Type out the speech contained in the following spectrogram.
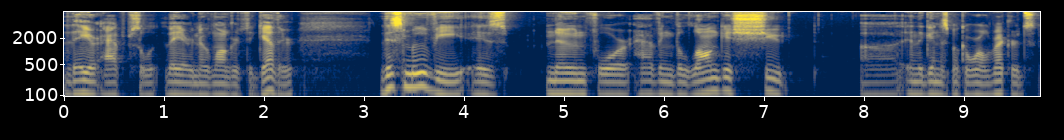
they are absolute they are no longer together. This movie is known for having the longest shoot uh, in the Guinness Book of World Records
